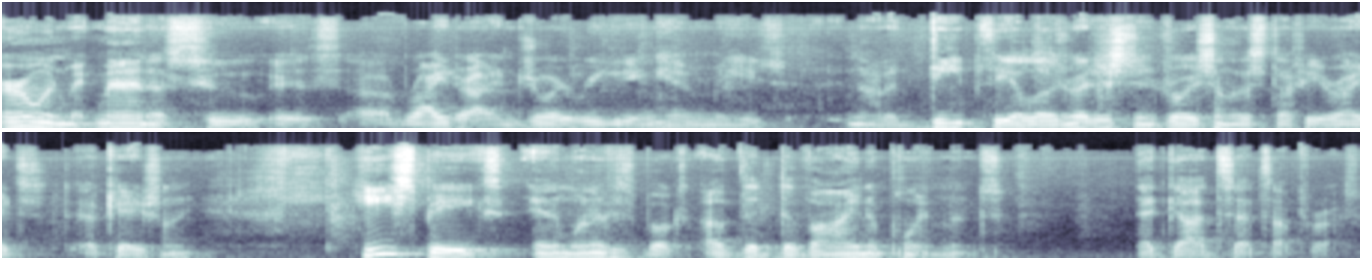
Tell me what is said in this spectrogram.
Erwin McManus, who is a writer, I enjoy reading him. He's not a deep theologian, I just enjoy some of the stuff he writes occasionally. He speaks in one of his books of the divine appointments that God sets up for us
